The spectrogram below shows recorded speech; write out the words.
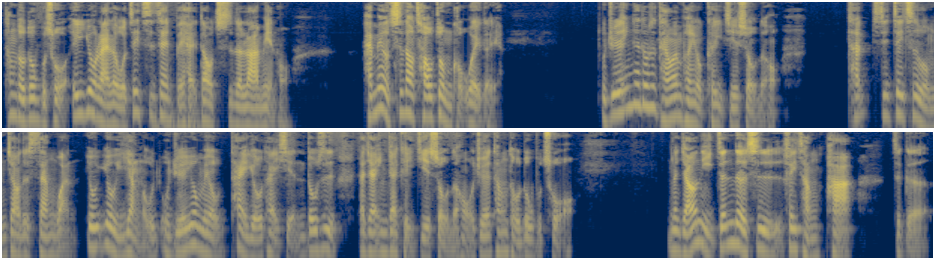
汤头都不错。诶，又来了，我这次在北海道吃的拉面哦，还没有吃到超重口味的耶。我觉得应该都是台湾朋友可以接受的哦。他这这次我们叫的三碗又又一样了，我我觉得又没有太油太咸，都是大家应该可以接受的哦。我觉得汤头都不错哦。那假如你真的是非常怕这个。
